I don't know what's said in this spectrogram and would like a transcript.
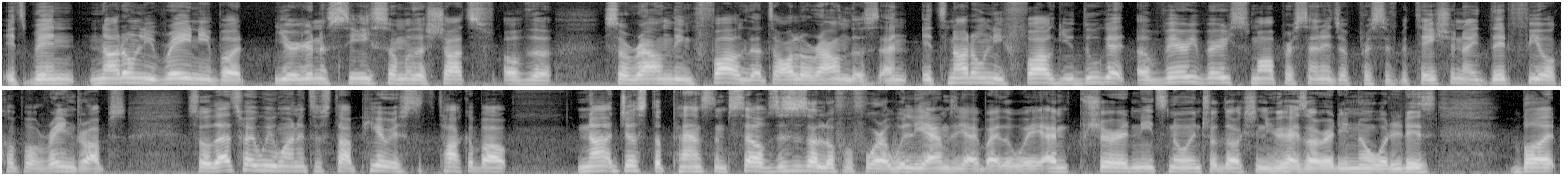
it's been not only rainy but you're gonna see some of the shots of the surrounding fog that's all around us and it's not only fog, you do get a very very small percentage of precipitation. I did feel a couple of raindrops so that's why we wanted to stop here is to talk about not just the plants themselves. This is a Lophophora williamsii, by the way. I'm sure it needs no introduction. You guys already know what it is. But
